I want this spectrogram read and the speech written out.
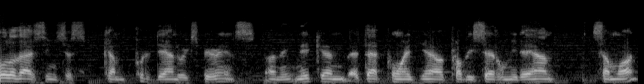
all of those things just come put it down to experience. I think Nick, and at that point, you know, it probably settled me down somewhat,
